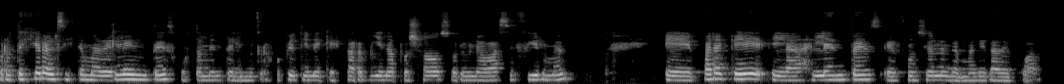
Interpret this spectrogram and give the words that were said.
proteger al sistema de lentes, justamente el microscopio tiene que estar bien apoyado sobre una base firme eh, para que las lentes eh, funcionen de manera adecuada.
